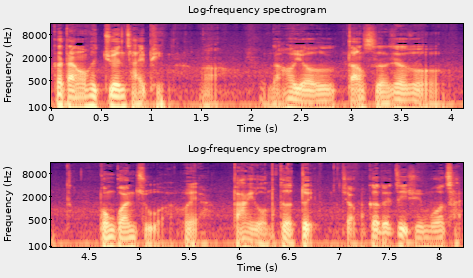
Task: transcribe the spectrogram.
各单位会捐彩品啊，然后由当时的叫做公关组啊会啊发给我们各队，叫各队自己去摸彩，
